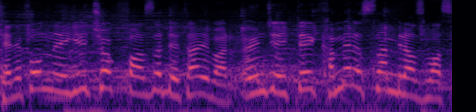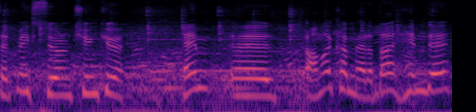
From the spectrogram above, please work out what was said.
telefonla ilgili çok fazla detay var. Öncelikle kamerasından biraz bahsetmek istiyorum. Çünkü hem e, ana kamerada hem de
